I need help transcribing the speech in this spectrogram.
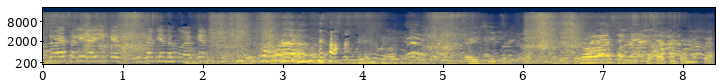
no te vaya a salir ahí que te estás viendo con aquel. Ey, sí, pero- Se puede comprometer.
